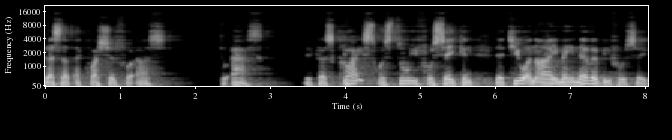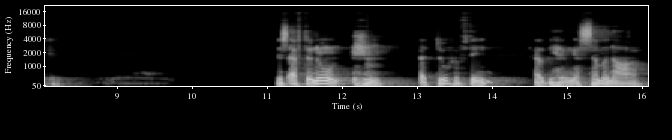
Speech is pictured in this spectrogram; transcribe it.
That's not a question for us to ask. Because Christ was truly forsaken that you and I may never be forsaken. This afternoon at 2.15, I'll be having a seminar,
